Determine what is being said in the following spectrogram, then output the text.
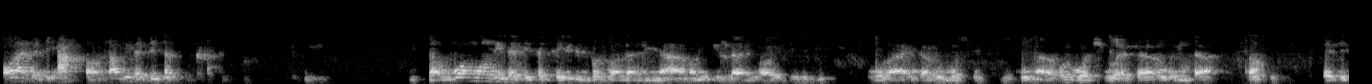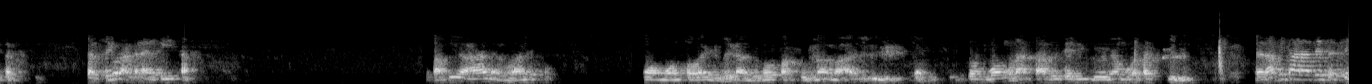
Orang jadi aktor, tapi seksi. Nah, uang-uang tidak jadi seksi disebut waladina amanu billahi wa rasulihi. Ula ika rumus itu, walaupun buat syuwada uinda jadi seksi. Seksi orang kena kita. Tapi ya, yang mana ngomong soal yang bilang dulu faktuna ma'as. Ngomong nak satu jadi dunia mau seksi. Dan tapi syaratnya seksi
